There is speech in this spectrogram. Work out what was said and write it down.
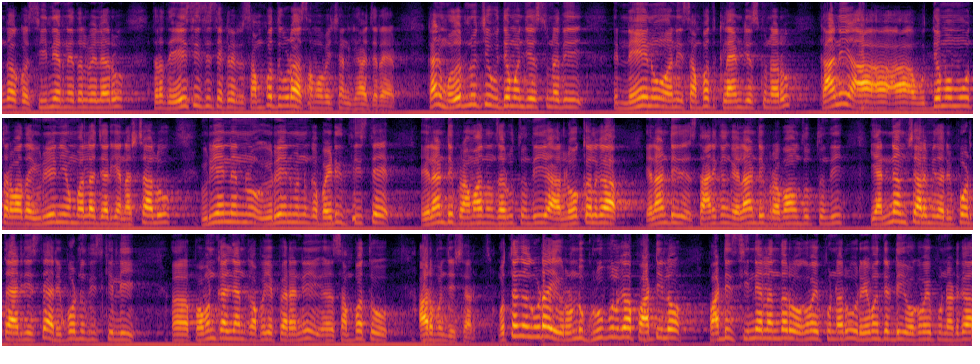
ఇంకా ఒక సీనియర్ నేతలు వెళ్ళారు తర్వాత ఏసీసీ సెక్రటరీ సంపత్ కూడా ఆ సమావేశానికి హాజరయ్యారు. కానీ మొదటి నుంచి ఉద్యమం చేస్తున్నది నేను అని సంపత్ క్లైమ్ చేసుకున్నారు. కానీ ఆ ఆ- ఉద్యమము తర్వాత యురేనియం వల్ల జరిగే నష్టాలు యురేనియం యురేనియం బయటకు తీస్తే ఎలాంటి ప్రమాదం జరుగుతుంది ఆ లోకల్గా ఎలాంటి స్థానికంగా ఎలాంటి ప్రభావం చూపుతుంది ఈ అన్ని అంశాల మీద రిపోర్ట్ తయారు చేస్తే ఆ రిపోర్ట్ను తీసుకెళ్ళి పవన్ కళ్యాణ్కి అప్పచెప్పారని సంపత్ ఆరోపణ చేశారు. మొత్తంగా కూడా ఈ రెండు గ్రూపులుగా పార్టీలో పార్టీ సీనియర్లు అందరూ ఒకవైపు ఉన్నారు రేవంత్ రెడ్డి ఒకవైపు ఉన్నట్టుగా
